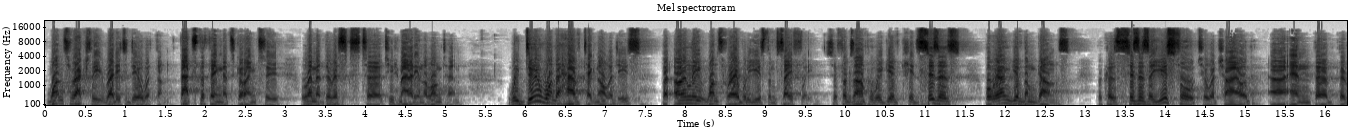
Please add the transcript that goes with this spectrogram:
once we're actually ready to deal with them. That's the thing that's going to limit the risks to, to humanity in the long term. We do want to have technologies, but only once we're able to use them safely. So for example, we give kids scissors, but we don't give them guns because scissors are useful to a child, uh, and the, the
